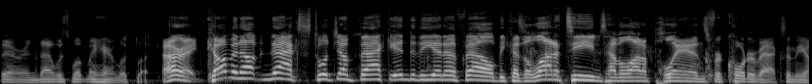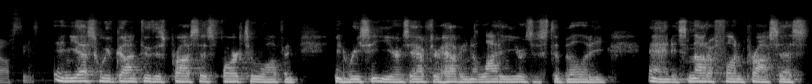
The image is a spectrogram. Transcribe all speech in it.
there, and that was what my hair looked like. All right, coming up next, we'll jump back into the NFL because a lot of teams have a lot of plans for quarterbacks in the offseason. And yes, we've gone through this process far too often in recent years after having a lot of years of stability. And it's not a fun process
